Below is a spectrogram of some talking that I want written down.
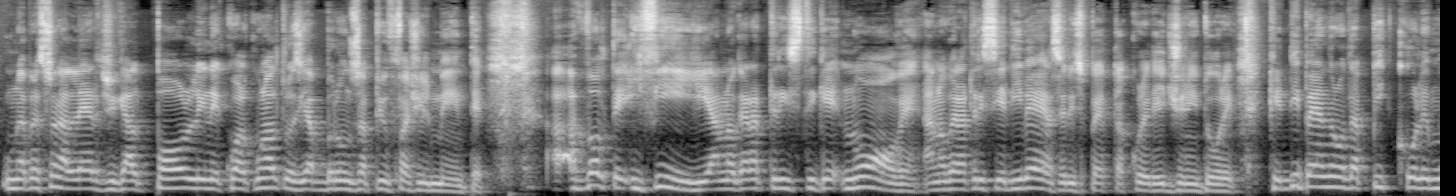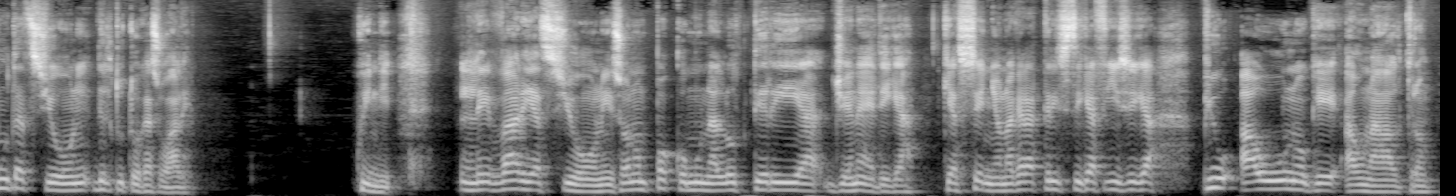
una persona è allergica al polline e qualcun altro si abbronza più facilmente. A volte i figli hanno caratteristiche nuove, hanno caratteristiche diverse rispetto a quelle dei genitori, che dipendono da piccole mutazioni del tutto casuali. Quindi le variazioni sono un po' come una lotteria genetica che assegna una caratteristica fisica più a uno che a un altro.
